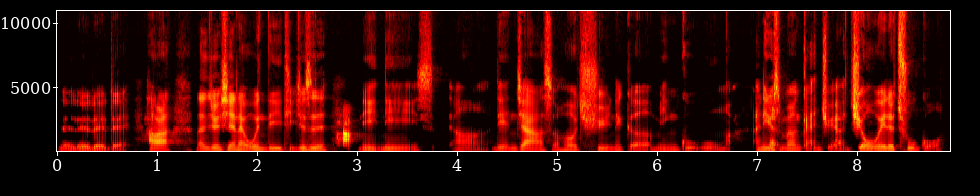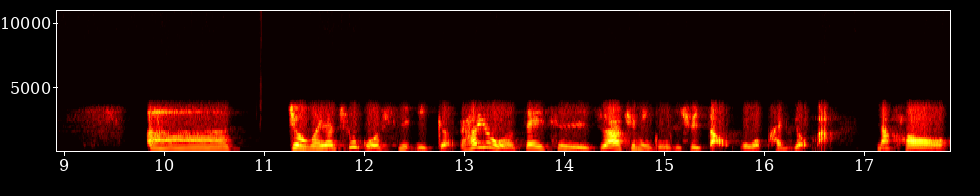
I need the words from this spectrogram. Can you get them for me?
对对对对，好了，那就先来问第一题，就是好。你你啊、呃年假的时候去那个名古屋嘛？啊，你有什么样的感觉啊？久违的出国，呃，久违的出国是一个，然后因为我这一次主要去名古屋是去找我朋友嘛，然后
